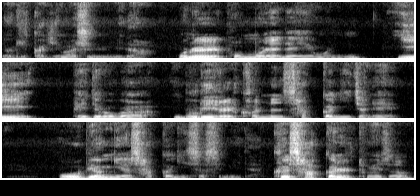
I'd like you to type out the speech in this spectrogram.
여기까지 말씀입니다. 오늘 본문의 내용은 이 베드로가 무리를 걷는 사건 이전에 오병이어 사건이 있었습니다. 그 사건을 통해서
